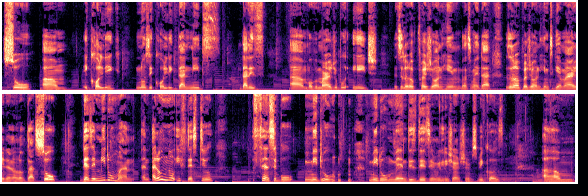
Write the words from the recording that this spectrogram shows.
So, um, a colleague knows a colleague that needs that is um, of a marriageable age there's a lot of pressure on him that's my dad there's a lot of pressure on him to get married and all of that so there's a middleman and i don't know if there's still sensible middle middlemen these days in relationships because um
